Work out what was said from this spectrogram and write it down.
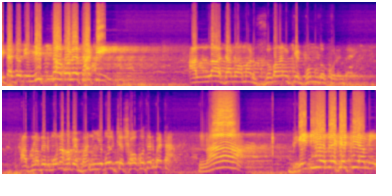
এটা যদি মিথ্যা বলে থাকি, আল্লাহ যেন আমার জোবানকে বন্ধ করে দেয়। আপনাদের মনে হবে বানিয়ে বলছে শকতের বেটা। না, ভিডিও দেখেছি আমি।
